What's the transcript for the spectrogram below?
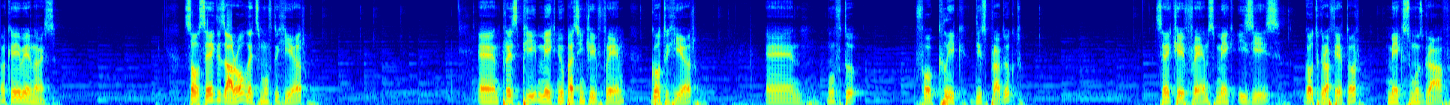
Okay very nice. So select this arrow. Let's move to here. And press P make new position keyframe go to here and move to for click this product. Select keyframes make easies go to graph editor make smooth graph.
